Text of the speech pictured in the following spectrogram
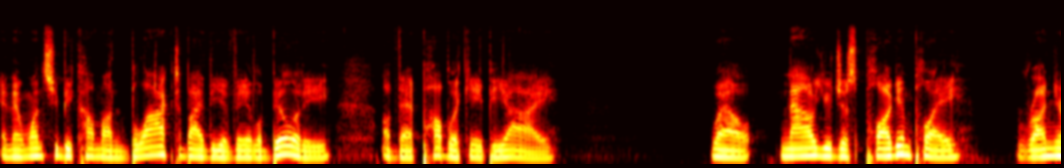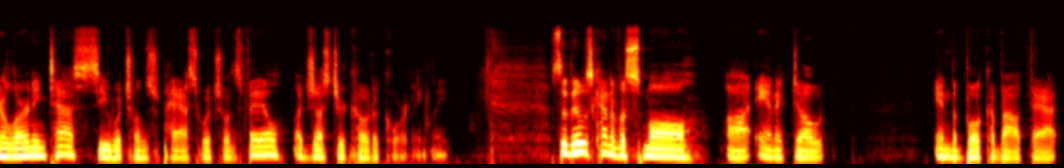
And then once you become unblocked by the availability of that public API, well, now you just plug and play, run your learning tests, see which ones pass, which ones fail, adjust your code accordingly. So there was kind of a small uh, anecdote in the book about that.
